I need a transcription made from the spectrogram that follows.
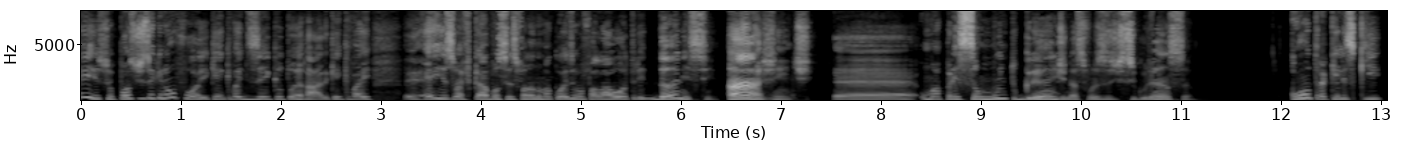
É isso, eu posso dizer que não foi. Quem é que vai dizer que eu tô errado? Quem é que vai. É, é isso, vai ficar vocês falando uma coisa, eu vou falar outra e dane-se. Ah, gente, é... uma pressão muito grande nas forças de segurança contra aqueles que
